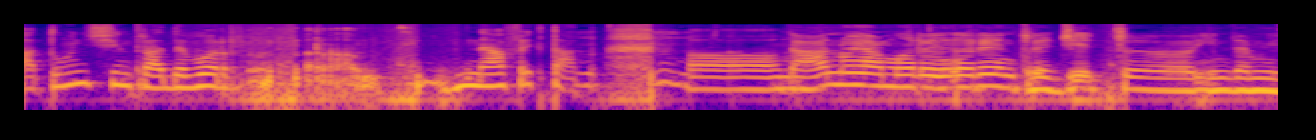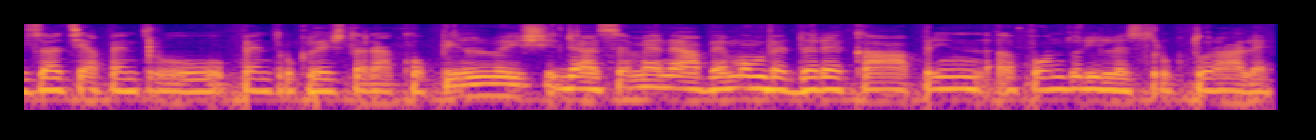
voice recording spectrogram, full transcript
atunci și într-adevăr ne-a afectat. Da, noi am reîntregit indemnizația pentru, pentru creșterea copilului și de asemenea avem în vedere ca prin fondurile structurale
